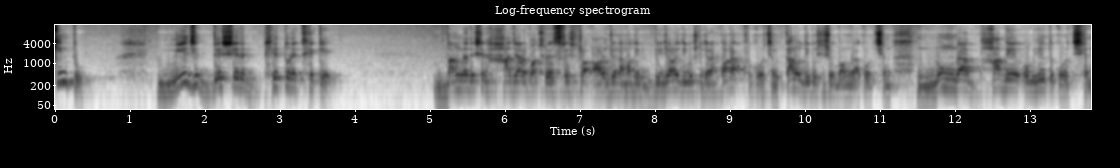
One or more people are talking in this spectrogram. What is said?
কিন্তু নিজ দেশের ভেতরে থেকে বাংলাদেশের হাজার বছরের শ্রেষ্ঠ অর্জন আমাদের বিজয় দিবসকে যারা কটাক্ষ করছেন, কালো দিবস হিসেবে বর্ণনা করছেন, নোংরা ভাবে অভিহিত করছেন,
